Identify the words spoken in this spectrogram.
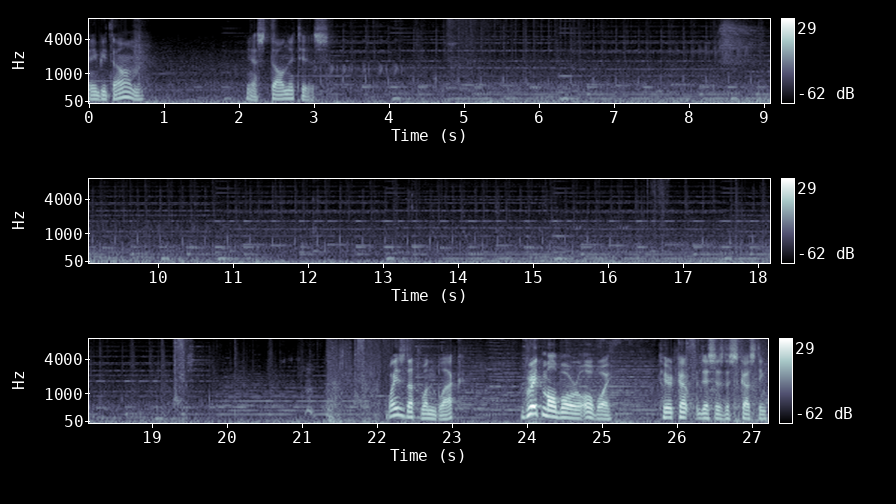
Maybe down. Yes, down it is. Why is that one black? Great Malboro, oh boy. Here come- this is disgusting.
